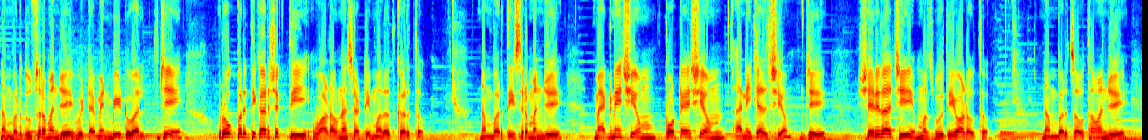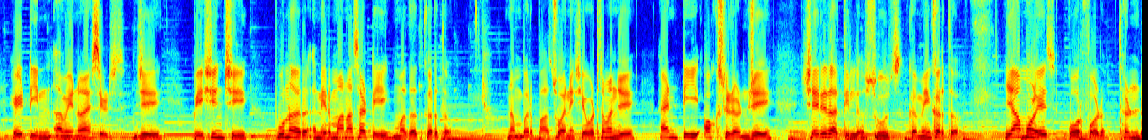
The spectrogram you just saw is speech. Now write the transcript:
नंबर दुसरं म्हणजे व्हिटॅमिन बी ट्वेल्व जे रोगप्रतिकारशक्ती वाढवण्यासाठी मदत करतं. नंबर तिसरं म्हणजे मॅग्नेशियम पोटॅशियम आणि कॅल्शियम जे शरीराची मजबूती वाढवतं. नंबर चौथा म्हणजे एटीन अमिनो ॲसिड्स जे पेशींची पुनर्निर्माणासाठी मदत करतं. नंबर पाचवा आणि शेवटचं म्हणजे अँटीऑक्सिडंट जे शरीरातील सूज कमी करतं. यामुळेच कोरफड थंड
